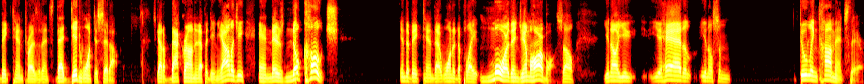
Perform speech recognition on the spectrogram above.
Big Ten presidents that did want to sit out. He's got a background in epidemiology, and there's no coach in the Big Ten that wanted to play more than Jim Harbaugh. So you know, you you had you know some dueling comments there.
